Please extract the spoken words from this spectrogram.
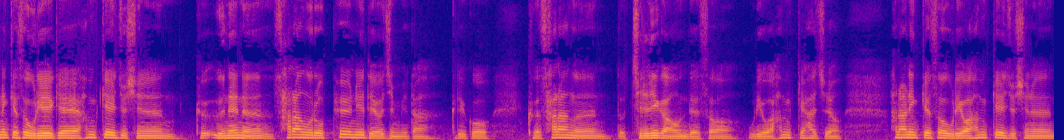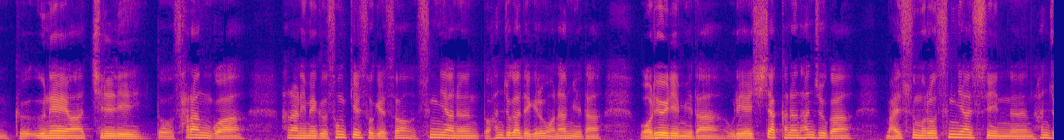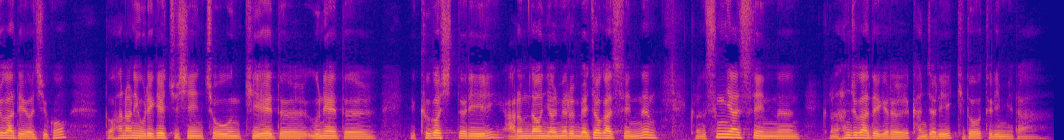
하나님께서 우리에게 함께 해주시는 그 은혜는 사랑으로 표현이 되어집니다. 그리고 그 사랑은 또 진리 가운데서 우리와 함께 하죠. 하나님께서 우리와 함께 해주시는 그 은혜와 진리 또 사랑과 하나님의 그 손길 속에서 승리하는 또 한 주가 되기를 원합니다. 월요일입니다. 우리의 시작하는 한 주가 말씀으로 승리할 수 있는 한 주가 되어지고 또 하나님 우리에게 주신 좋은 기회들, 은혜들, 그것들이 아름다운 열매를 맺어갈 수 있는 그런 승리할 수 있는 그런 한 주가 되기를 간절히 기도드립니다.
